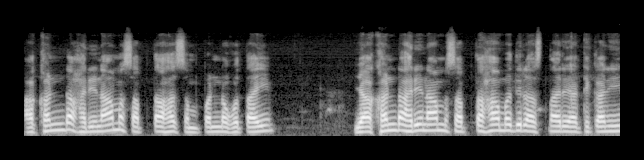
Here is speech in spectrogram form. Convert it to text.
अखंड हरिनाम सप्ताह संपन्न होत आहे. या अखंड हरिनाम सप्ताहामधील असणारे या ठिकाणी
